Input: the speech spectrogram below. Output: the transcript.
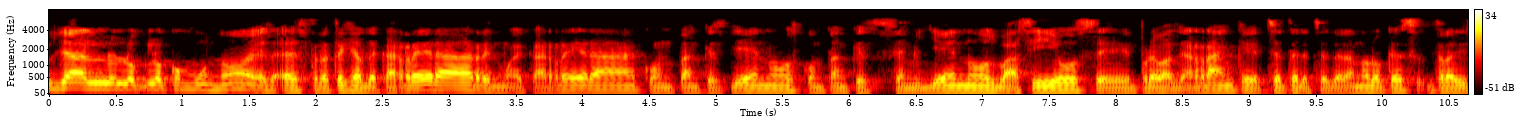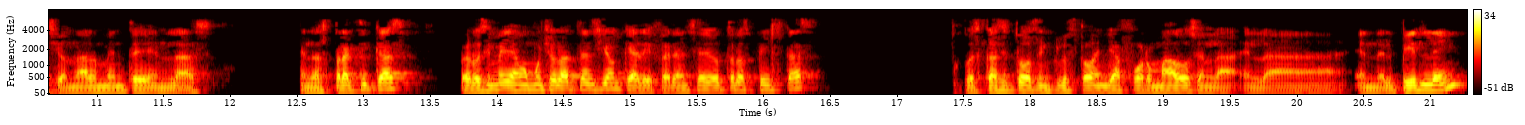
pues ya lo, lo, común, ¿no? estrategias de carrera, ritmo de carrera, con tanques llenos, con tanques semillenos, vacíos, eh, pruebas de arranque, etcétera, etcétera, ¿no? Lo que es tradicionalmente en las, en las prácticas, pero sí me llamó mucho la atención que a diferencia de otras pistas, pues casi todos incluso estaban ya formados en la, en la, en el pit lane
